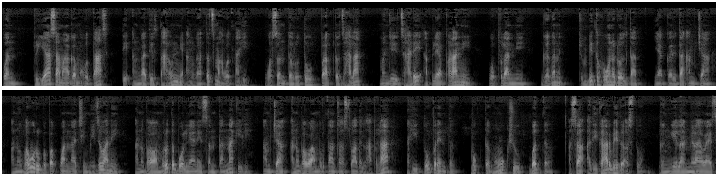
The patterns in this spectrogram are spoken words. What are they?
पण प्रिया समागम होताच ते अंगातील तारुण्य अंगातच मावत नाही. वसंत ऋतू प्राप्त झाला म्हणजे झाडे आपल्या फळांनी व फुलांनी गगनचुंबित होऊन डोलतात. याकरिता आमच्या अनुभवरूप पक्वांनाची मेजवानी अनुभवामृत बोलण्याने संतांना केली. आमच्या अनुभवामृताचा स्वाद लाभला नाही तोपर्यंत मुक्त मोक्षू बद्ध असा अधिकारभेद असतो. गंगेला मिळावयास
